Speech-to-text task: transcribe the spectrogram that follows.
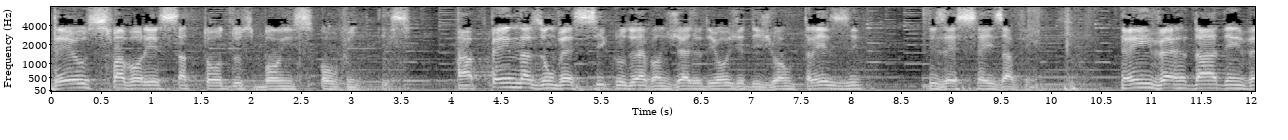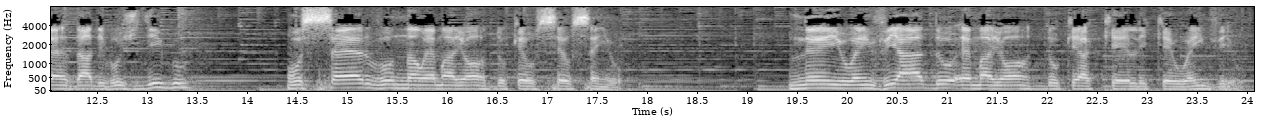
Deus favoreça a todos bons ouvintes. Apenas um versículo do Evangelho de hoje, de João 13, 16 a 20. Em verdade, em verdade vos digo: o servo não é maior do que o seu senhor, nem o enviado é maior do que aquele que o enviou.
